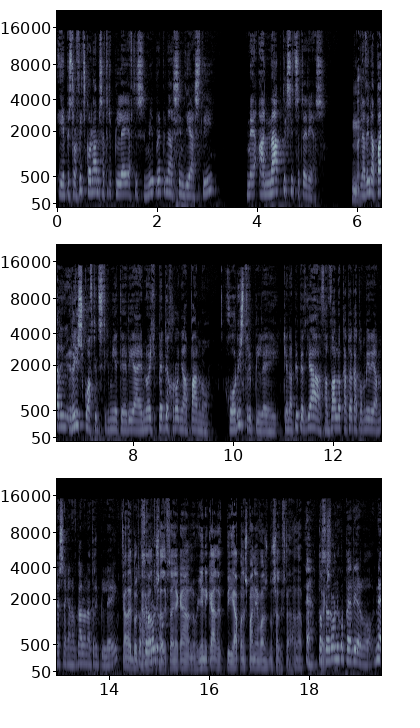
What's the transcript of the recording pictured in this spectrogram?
η επιστροφή της Konami στα AAA αυτή τη στιγμή πρέπει να συνδυαστεί με ανάπτυξη της εταιρείας. Ναι. Δηλαδή να πάρει ρίσκο αυτή τη στιγμή η εταιρεία ενώ έχει πέντε χρόνια απάνω χωρίς AAA και να πει παιδιά θα βάλω 100 εκατομμύρια μέσα για να βγάλω ένα AAA. Καλά, δεν πρόκειται να βάλω τόσα λεφτά για κανένα λόγο. Γενικά οι Ιάπωνες σπάνια βάζουν τόσα λεφτά. Αλλά... Ε, το θεωρώ λίγο περίεργο. Ναι,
